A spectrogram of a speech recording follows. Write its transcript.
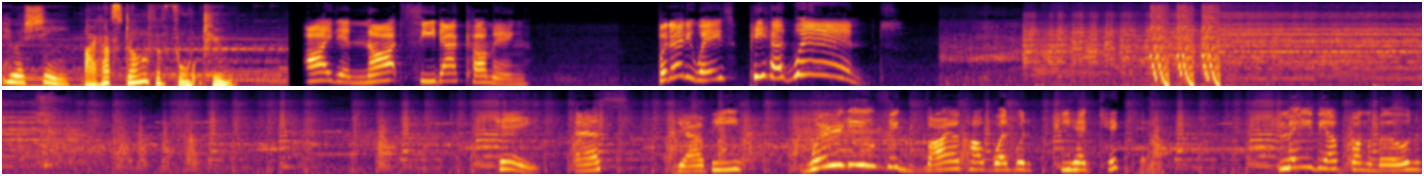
Who is she? I have staff of fortune. I did not see that coming. But anyways, P-Head wins! Hey, S, Yabby, where do you think Viacom went when P-Head kicked him? Maybe up on the moon,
